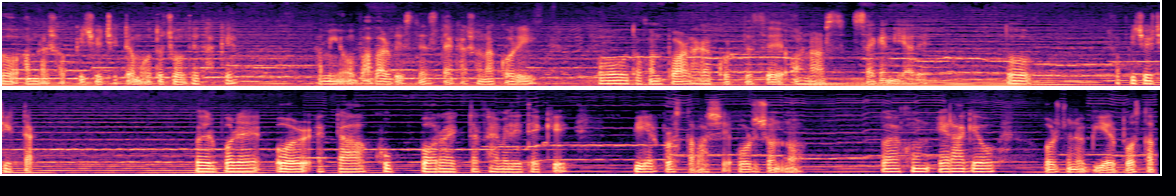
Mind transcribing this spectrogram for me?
তো আমরা সব কিছুই ঠিকঠাক মতো চলতে থাকে। আমিও বাবার বিজনেস দেখাশোনা করি। ও তখন পড়ালেখা করতেছে অনার্স সেকেন্ড ইয়ারে তো সব কিছুই ঠিকঠাক। এরপরে ওর একটা খুব বড় একটা ফ্যামিলি থেকে বিয়ের প্রস্তাব আসে ওর জন্য। তো এখন এর আগেও ওর জন্য বিয়ের প্রস্তাব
